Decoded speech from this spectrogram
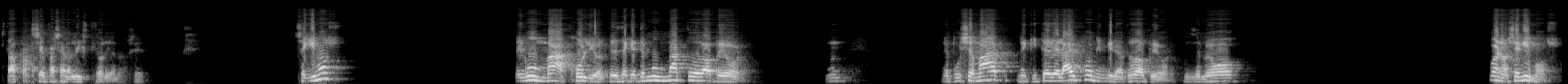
Esta fase pasará la historia, no sé. ¿Seguimos? Tengo un Mac, Julio. Desde que tengo un Mac todo va peor. Mm. Me puse Mac, me quité del iPhone y mira, todo va peor. Desde luego, Bueno, seguimos.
